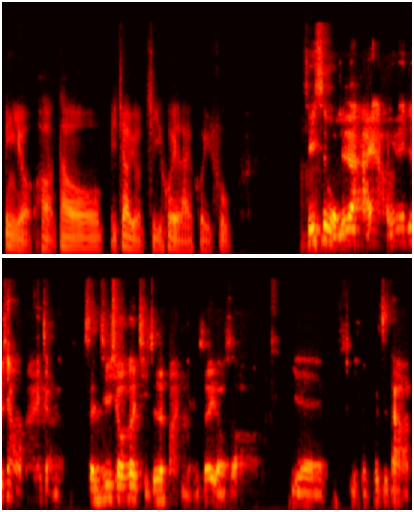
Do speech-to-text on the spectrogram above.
病友哈，都比较有机会来恢复。其实我觉得还好，因为就像我刚才讲的，神经休克期就是半年，所以有时候也也不知道。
